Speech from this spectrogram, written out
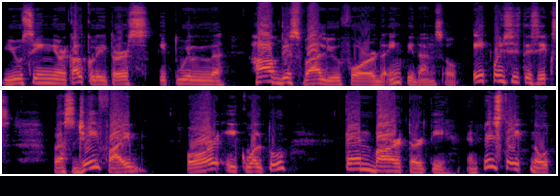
using your calculators it will have this value for the impedance of 8.66 plus J5 or equal to 10 bar 30. And please take note,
